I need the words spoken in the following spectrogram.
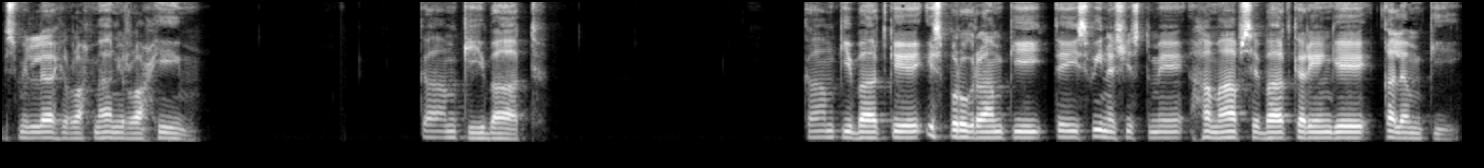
बसमीम काम की बात। काम की बात के इस प्रोग्राम की तेईसवीं नशस्त में हम आपसे बात करेंगे कलम की।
